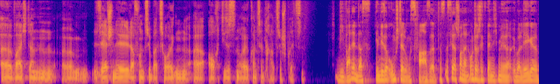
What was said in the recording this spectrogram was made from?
äh, war ich dann ähm, sehr schnell davon zu überzeugen, äh, auch dieses neue Konzentrat zu spritzen. Wie war denn das in dieser Umstellungsphase? Das ist ja schon ein Unterschied, wenn ich mir überlege,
